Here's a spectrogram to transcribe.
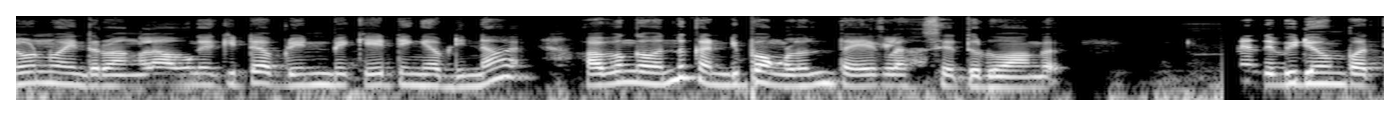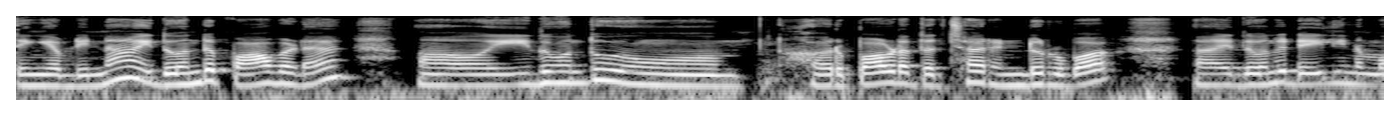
லோன் வாங்கி தருவாங்களா அவங்கக்கிட்ட அப்படின்னு போய் கேட்டிங்க அப்படின்னா அவங்க வந்து கண்டிப்பாக அவங்கள வந்து தையல் கிளாஸ் சேர்த்துடுவாங்க. இந்த வீடியோன்னு பார்த்தீங்க அப்படின்னா இது வந்து பாவாடை. இது வந்து ஒரு பாவாடை தைச்சா ரெண்டு ரூபா. இது வந்து டெய்லி நம்ம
